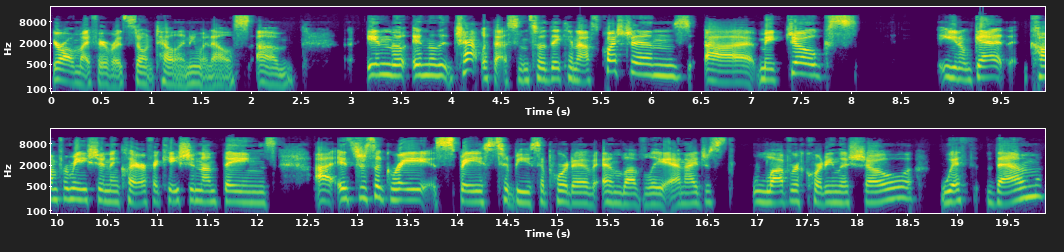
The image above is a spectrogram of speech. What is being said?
You're all my favorites. Don't tell anyone else. Um, in the in the chat with us, and so they can ask questions, uh, make jokes, you know, get confirmation and clarification on things. Uh, it's just a great space to be supportive and lovely, and I just love recording this show with them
